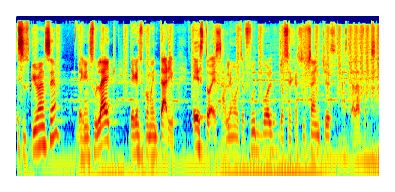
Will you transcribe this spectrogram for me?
Suscríbanse, dejen su like, dejen su comentario. Esto es Hablemos de Fútbol. Yo soy Jesús Sánchez. Hasta la próxima.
